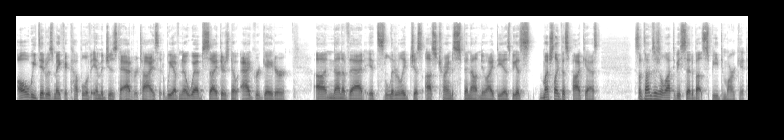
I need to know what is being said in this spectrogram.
all we did was make a couple of images to advertise it. We have no website, there's no aggregator, uh, none of that. It's literally just us trying to spin out new ideas because, much like this podcast, sometimes there's a lot to be said about speed to market.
